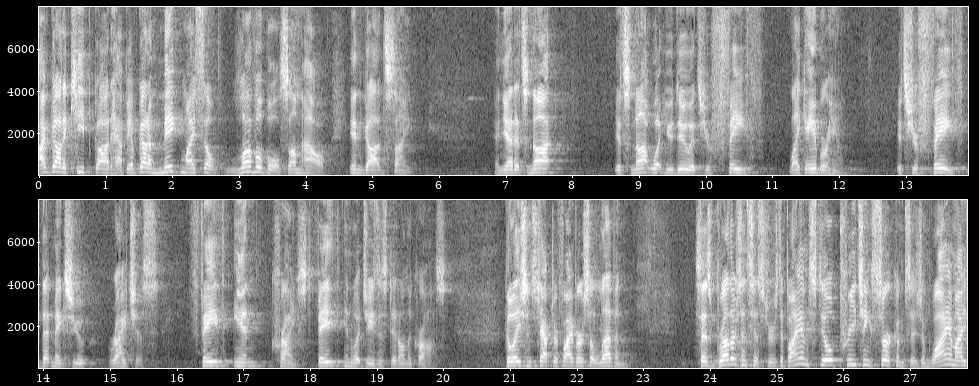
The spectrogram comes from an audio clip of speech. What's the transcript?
I've got to keep God happy. I've got to make myself lovable somehow in God's sight. And yet it's not it's not what you do, it's your faith like Abraham. It's your faith that makes you righteous. Faith in Christ, faith in what Jesus did on the cross. Galatians chapter 5 verse 11 says, Brothers and sisters, if I am still preaching circumcision, why am I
